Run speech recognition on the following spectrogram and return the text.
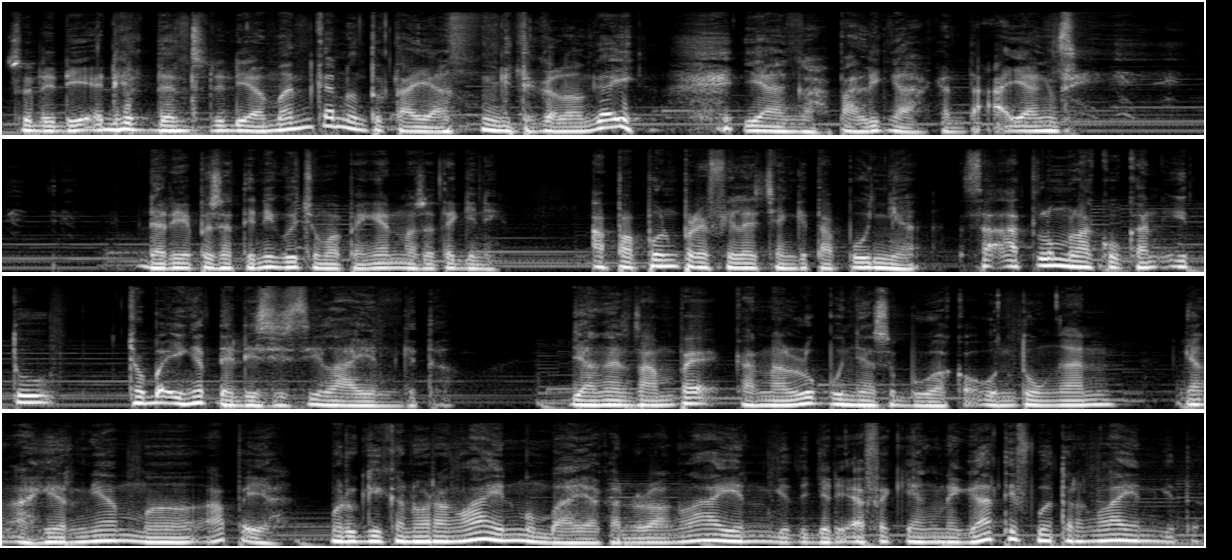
sudah diedit dan sudah diamankan untuk tayang gitu. Kalau enggak ya ya nggak paling nggak akan tayang sih. Dari episode ini gue cuma pengen maksudnya gini apa pun privilege yang kita punya saat lu melakukan itu coba inget dari sisi lain gitu. Jangan sampai karena lu punya sebuah keuntungan yang akhirnya me, apa ya merugikan orang lain membahayakan orang lain gitu. Jadi efek yang negatif buat orang lain gitu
